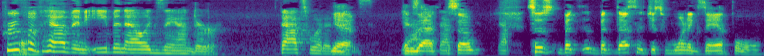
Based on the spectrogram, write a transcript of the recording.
Proof of Heaven, Eben Alexander. That's what it is. Yeah. Yeah, exactly. So, yep. so, but but that's just one example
